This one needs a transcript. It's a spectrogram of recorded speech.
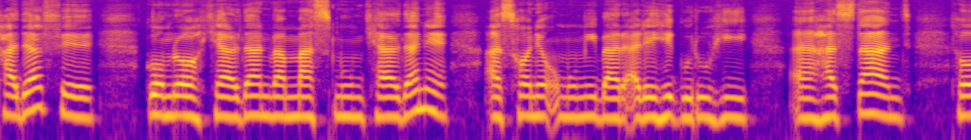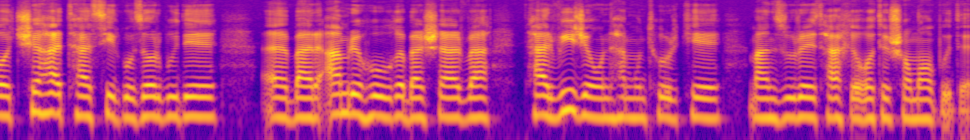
هدف گمراه کردن و مسموم کردن اسهان عمومی بر علیه گروهی هستند تا چه حد تأثیر گذار بوده بر امر حقوق بشر و ترویج اون همونطور که منظور تحقیقات شما بوده؟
